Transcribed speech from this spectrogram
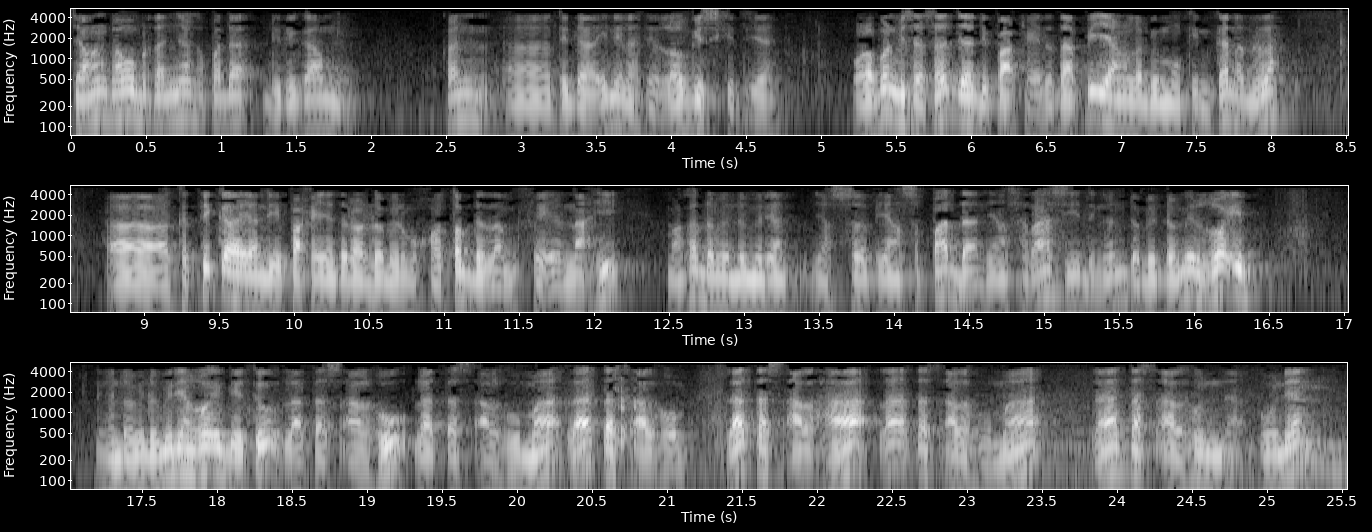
Jangan kamu bertanya kepada diri kamu. Kan e, tidak inilah tidak logis gitu ya. Walaupun bisa saja dipakai tetapi yang lebih memungkinkan adalah e, ketika yang dipakainya adalah domir mukhotob dalam fi'il nahi maka domir-domir yang yang, yang sepadan yang serasi dengan domir-domir goib dengan domir-domir yang goib yaitu latas alhu, latas alhuma, latas alhum, latas alha, latas alhuma, latas alhunna. Kemudian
